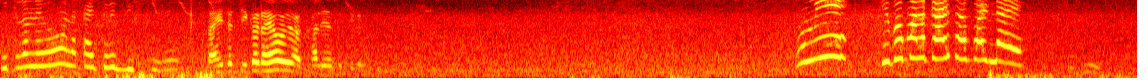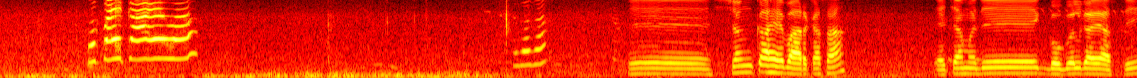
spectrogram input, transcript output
मित्रांनो हो, मला काहीतरी दिसलं. साईडला चिकट आहे हो, खाली असं तिकडे मम्मी ही बघ मला काय सापडलंय पप्पा हे काय आहे वा? हे बघा हे शंख आहे बारकासा. याच्यामध्ये गोगलगाय असते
